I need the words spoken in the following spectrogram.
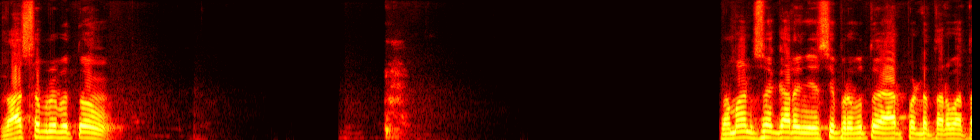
రాష్ట్ర ప్రభుత్వం ప్రమాణ స్వీకారం చేసి ప్రభుత్వం ఏర్పడ్డ తర్వాత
